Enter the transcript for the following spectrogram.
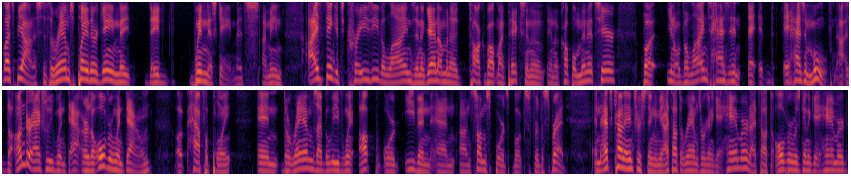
let's be honest, if the Rams play their game, they they win this game. It's I mean, I think it's crazy the lines, and again, I'm going to talk about my picks in a in a couple minutes here. but you know the lines hasn't it, it hasn't moved. The under actually went down, or the over went down uh, half a point, and the Rams I believe went up or even and on some sports books for the spread, and that's kind of interesting to me. I thought the Rams were going to get hammered. I thought the over was going to get hammered,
